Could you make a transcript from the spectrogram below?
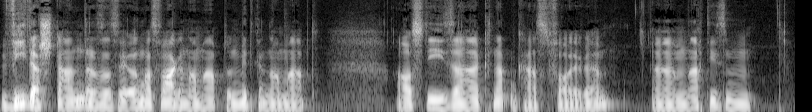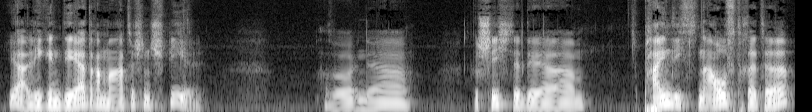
Widerstand, also dass ihr irgendwas wahrgenommen habt und mitgenommen habt aus dieser Knappencast-Folge ähm, nach diesem ja, legendär dramatischen Spiel. Also in der Geschichte der peinlichsten Auftritte,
